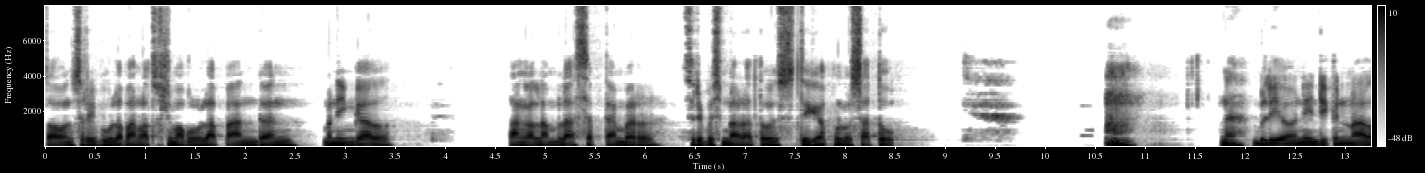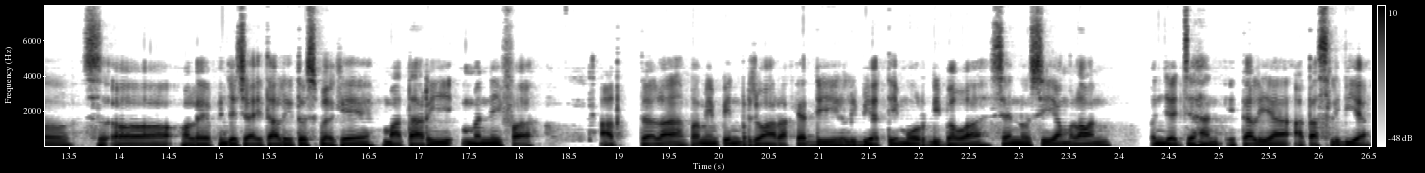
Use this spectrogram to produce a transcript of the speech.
tahun 1858 dan meninggal tanggal 16 September 1931. Nah, beliau ini dikenal uh, oleh penjajah Italia itu sebagai Matari Menifa adalah pemimpin perjuangan rakyat di Libya Timur di bawah Senussi yang melawan penjajahan Italia atas Libya.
